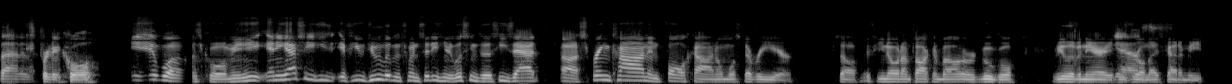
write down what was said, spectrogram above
that is pretty cool. It was cool. I mean, he and he actually, he's if you do live in Twin Cities and you're listening to this, he's at uh, Spring Con and Fall Con almost every year. So if you know what I'm talking about, or Google, if you live in the area, he's a real nice guy to meet.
